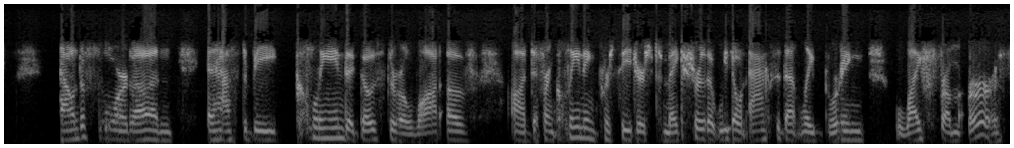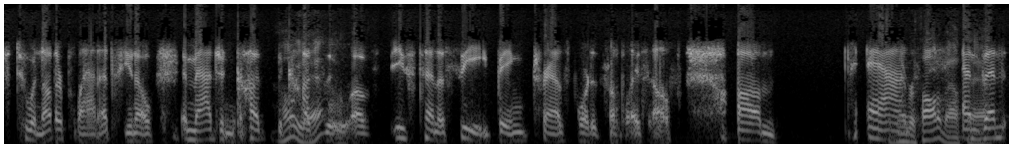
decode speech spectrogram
down to Florida and it has to be cleaned. It goes through a lot of uh, different cleaning procedures to make sure that we don't accidentally bring life from Earth to another planet. You know, imagine cut, the oh, kudzu yeah. of East Tennessee being transported someplace else. Um, and I never thought about and that. Then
